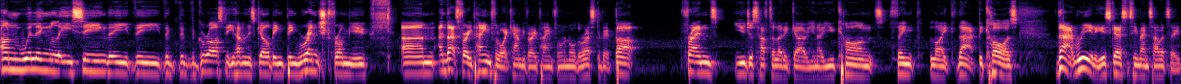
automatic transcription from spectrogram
unwillingly seeing the, the, the, the, the grasp that you have on this girl being being wrenched from you, um, and that's very painful, or it can be very painful, and all the rest of it. But friends, you just have to let it go. You know, you can't think like that because that really is scarcity mentality.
